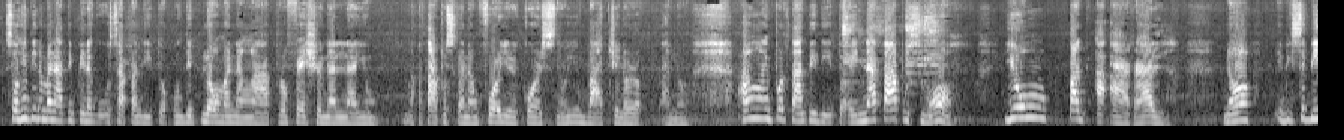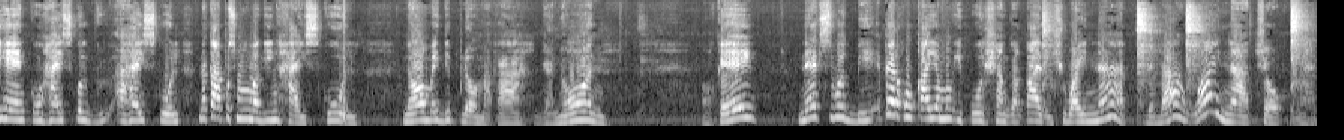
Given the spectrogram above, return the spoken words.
So, hindi naman natin pinag-uusapan dito kung diploma ng uh, professional na yung nakatapos ka ng 4-year course, no? yung bachelor of ano. Ang importante dito ay natapos mo yung pag-aaral. No? Ibig sabihin, kung high school, uh, high school, natapos mo maging high school. No? May diploma ka. Ganon. Okay? Next would be, eh, pero kung kaya mong i-push hanggang college, why not? ba? Diba? Why not, choke not?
